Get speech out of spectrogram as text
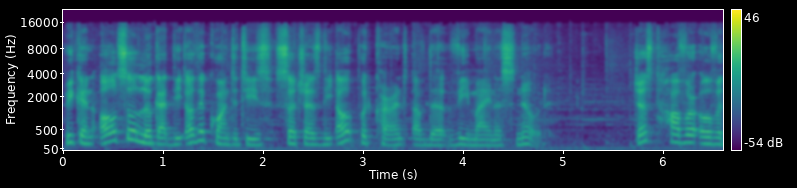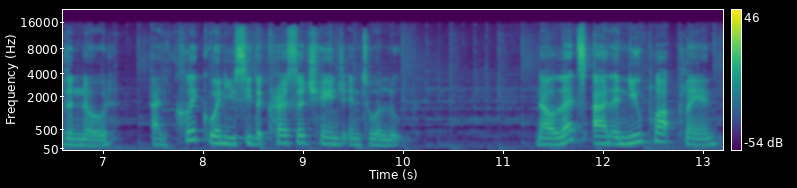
We can also look at the other quantities such as the output current of the V- node. Just hover over the node and click when you see the cursor change into a loop. Now let's add a new plot plane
